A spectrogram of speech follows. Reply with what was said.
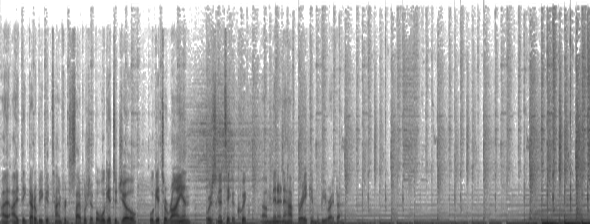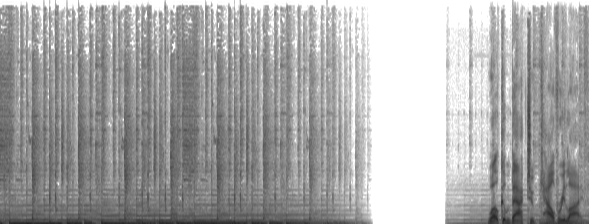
I, I think that'll be a good time for discipleship. But we'll get to Joe, we'll get to Ryan. We're just going to take a quick uh, minute and a half break and we'll be right back. Welcome back to Calvary Live.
